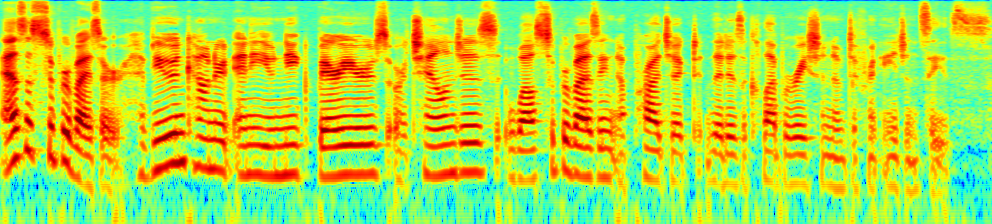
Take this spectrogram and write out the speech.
As a supervisor, have you encountered any unique barriers or challenges while supervising a project that is a collaboration of different agencies?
